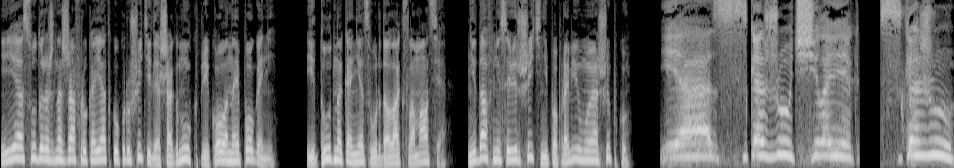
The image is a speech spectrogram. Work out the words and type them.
и я, судорожно сжав рукоятку крушителя, шагнул к прикованной погони. И тут, наконец, вурдалак сломался, не дав мне совершить непоправимую ошибку. «Я скажу, человек, скажу,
